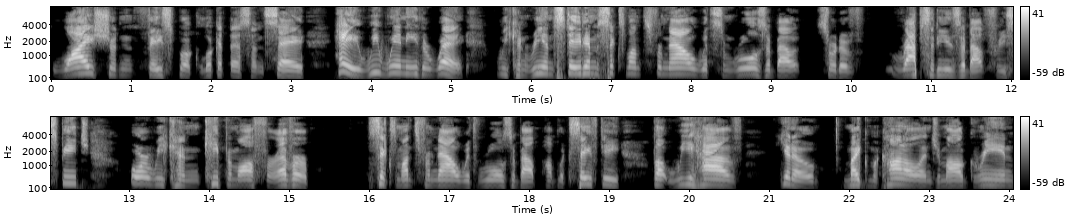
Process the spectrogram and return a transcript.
Why shouldn't Facebook look at this and say, hey, we win either way? We can reinstate him six months from now with some rules about sort of rhapsodies about free speech, or we can keep him off forever six months from now with rules about public safety. But we have, you know, Mike McConnell and Jamal Greene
